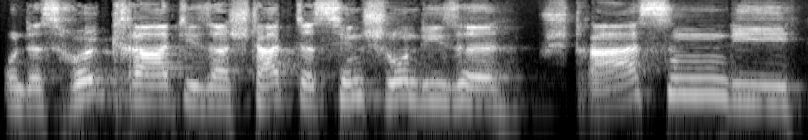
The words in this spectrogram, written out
Und das Rückgrat dieser Stadt, das sind schon diese Straßen, die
